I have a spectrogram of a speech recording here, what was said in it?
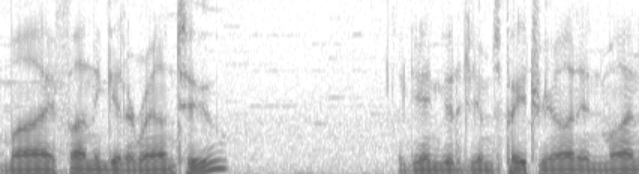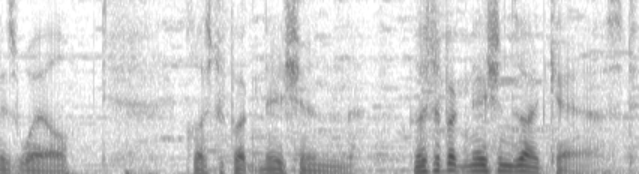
My finally get around to. Again, go to Jim's Patreon and mine as well. Clusterfuck Nation. Clusterfuck Nation Zeitcast.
